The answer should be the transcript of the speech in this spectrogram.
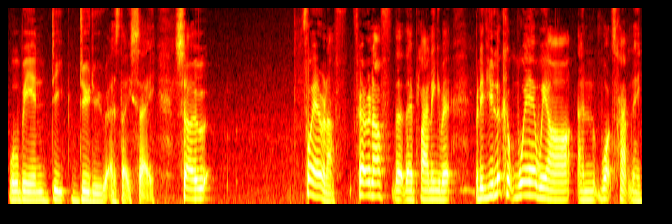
we'll be in deep doo doo, as they say. So, fair enough. Fair enough that they're planning a bit. But if you look at where we are and what's happening,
